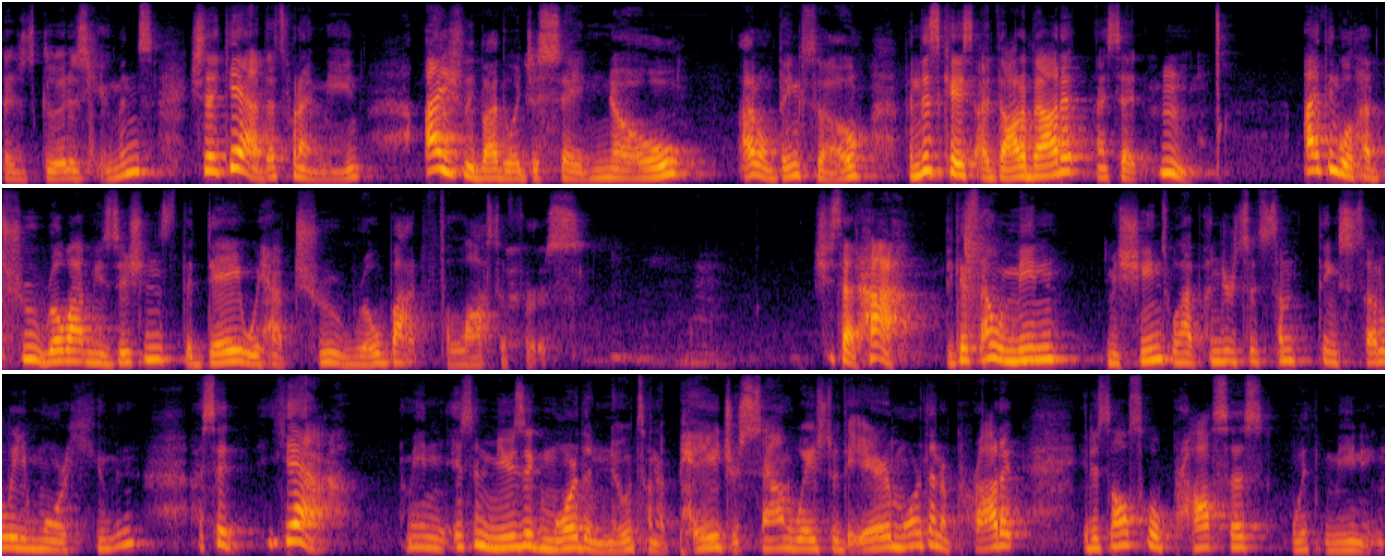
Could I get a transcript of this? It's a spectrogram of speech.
as good as humans? She said, yeah, that's what I mean. I usually, by the way, just say, no, I don't think so. But in this case, I thought about it. I said, hmm, I think we'll have true robot musicians the day we have true robot philosophers. She said, ha, because that would mean machines will have understood something subtly more human. I said, yeah, I mean, isn't music more than notes on a page or sound waves through the air, more than a product? It is also a process with meaning.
